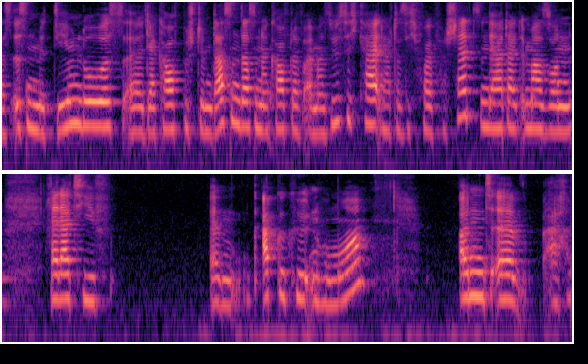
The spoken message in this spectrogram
was ist denn mit dem los? Äh, der kauft bestimmt das und das und dann kauft er auf einmal Süßigkeiten, hat er sich voll verschätzt und der hat halt immer so einen relativ ähm, abgekühlten Humor. Und, äh, ach,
